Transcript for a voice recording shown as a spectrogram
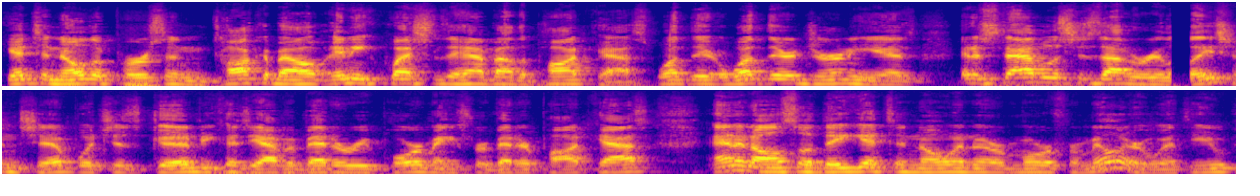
get to know the person, talk about any questions they have about the podcast, what their what their journey is. It establishes that relationship, which is good because you have a better rapport, makes for a better podcast, and it also they get to know and are more familiar with you,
